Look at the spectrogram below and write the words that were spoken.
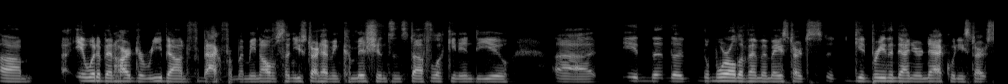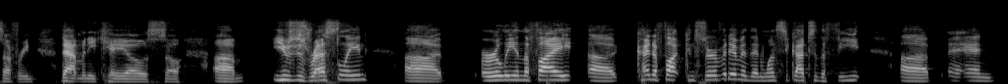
um, it would have been hard to rebound back from. I mean, all of a sudden you start having commissions and stuff looking into you. Uh, it, the, the the world of MMA starts get breathing down your neck when you start suffering that many KOs. So um, he was just wrestling uh, early in the fight, uh, kind of fought conservative, and then once he got to the feet uh, and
